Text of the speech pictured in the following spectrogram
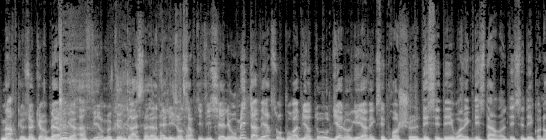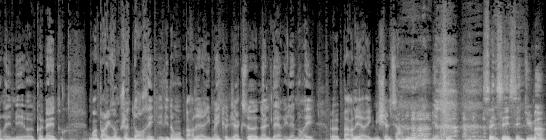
Mark Zuckerberg affirme que grâce à l'intelligence artificielle et au métaverse, on pourra bientôt dialoguer avec ses proches euh, décédés ou avec des stars décédées qu'on aurait aimé connaître. Moi par exemple, j'adorerais évidemment parler avec Michael Jackson. Albert, il aimerait parler avec Michel Sardou, bien sûr. C'est humain,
